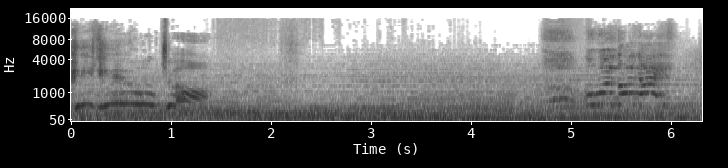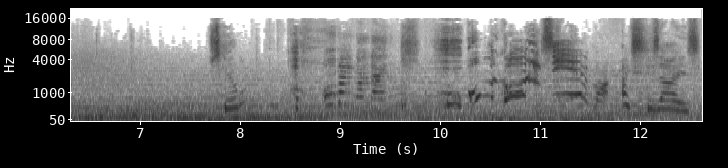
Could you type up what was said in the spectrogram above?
He's huge! Oh my god, guys! See him? Oh my god, guys! Oh my god, I see him! I see his eyes.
